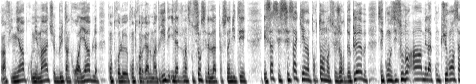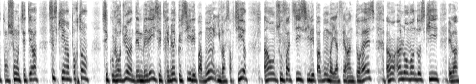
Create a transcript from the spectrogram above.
Rafinha premier match but incroyable contre le contre le Real Madrid. Il a de l'insouciance, il a de la personnalité et ça c'est ça qui est important dans ce genre de club. C'est qu'on se dit souvent ah mais la concurrence attention etc. C'est ce qui est important. C'est qu'aujourd'hui un Dembélé il sait très bien que s'il est pas bon il va sortir. Un Ansu Fati s'il est pas bon bah il y a Ferran Torres. Un Lewandowski eh ben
